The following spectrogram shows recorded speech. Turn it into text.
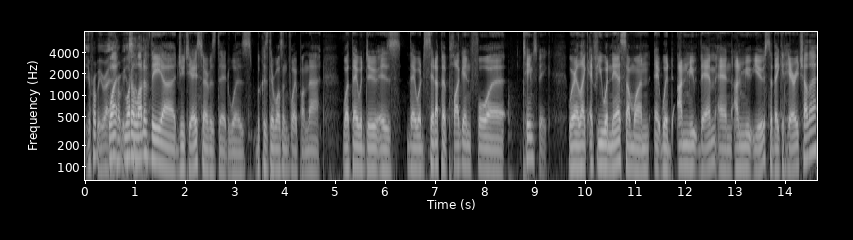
you're probably right. What probably what a lot of the uh, GTA servers did was because there wasn't VoIP on that. What they would do is they would set up a plugin for TeamSpeak, where like if you were near someone, it would unmute them and unmute you, so they could hear each other,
